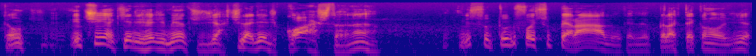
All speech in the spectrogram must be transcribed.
Então, e tinha aqueles regimentos de artilharia de costa, né? Isso tudo foi superado, quer dizer, pela tecnologia.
